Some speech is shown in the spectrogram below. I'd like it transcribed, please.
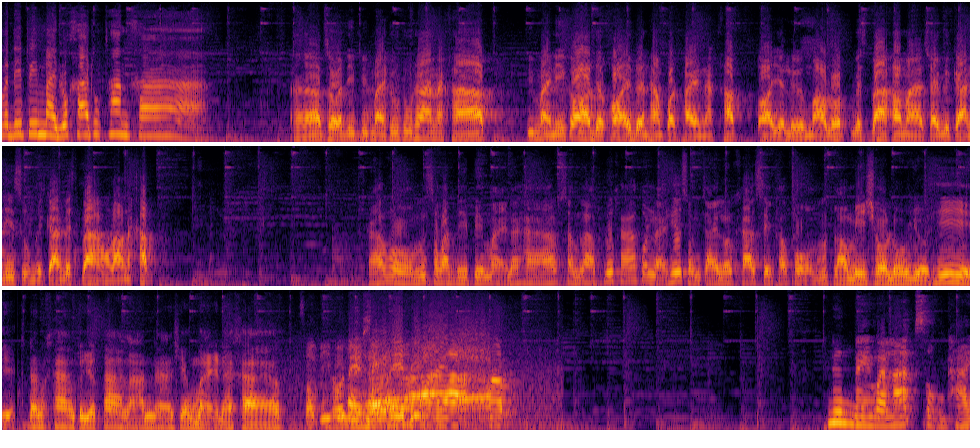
วัสดีปีใหม่ลูกค้าทุกท่านค่ะ ครับสวัสดีปีใหม่ทุกทุกๆท่านนะครับปีใหม่นี้ก็เดี๋ยวขอให้เดินทางปลอดภัยนะครับ ก็อย่าลืมเอารถเวสป้าเข้ามาใช้บริการที่ศูนย์บริการเวสป้าของเรานะครับ ครับผมสวัสดีปีใหม่นะครับสำหรับลูกค้าคนไหนที่สนใจรถคลาสสิกครับผม เรามีโชว์รูมอยู่ที่ด้านข้างโตโยต้าร้านนาเชียงใหม่นะครับ สวัสดีปีใหม่สวัสดีปีใหม่ครับ เนื่องในวาระส่งท้าย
